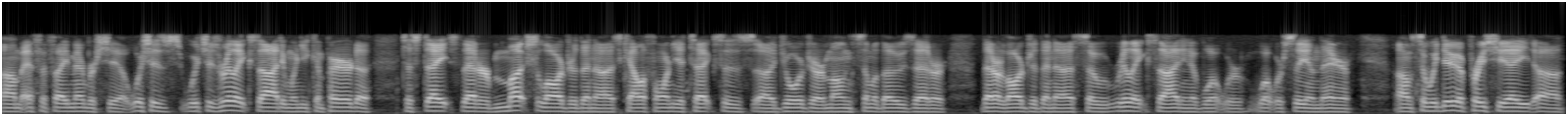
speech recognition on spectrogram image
um, FFA membership, which is which is really exciting when you compare to to states that are much larger than us. California, Texas, uh, Georgia are among some of those that are that are larger than us. So really exciting of what we're what we're seeing there. Um, so we do appreciate uh,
